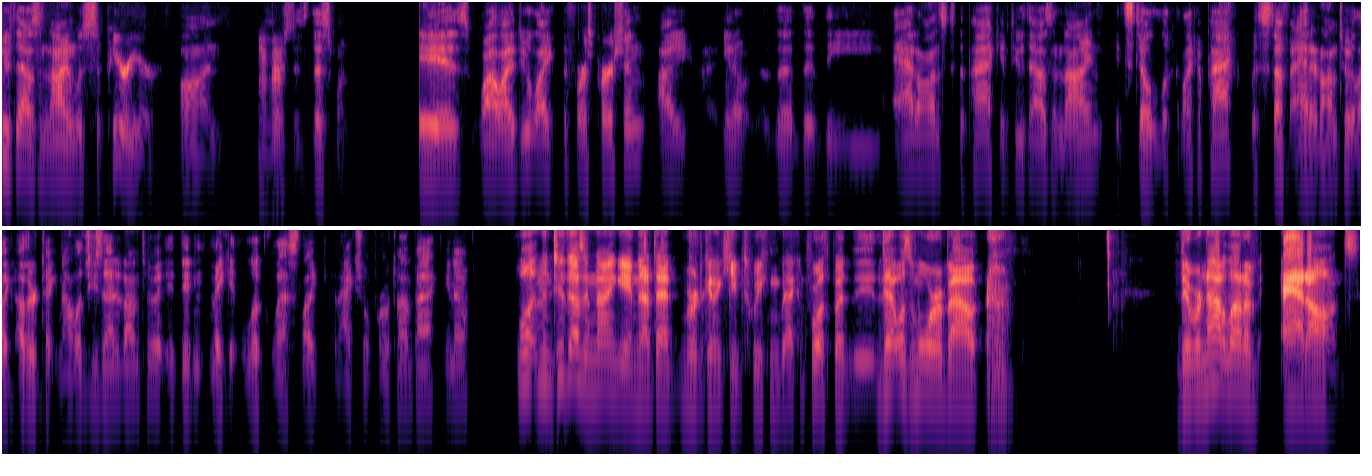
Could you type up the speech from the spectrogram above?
2009 was superior on Mhm. versus this one. Is while I do like the first person, I you know the the the add-ons to the pack in 2009, it still looked like a pack with stuff added onto it, like other technologies added onto it. It didn't make it look less like an actual proton pack, you know. Well, in the 2009 game, not that we're going to keep tweaking back and forth, but uh, that was more about there were not a lot of add-ons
